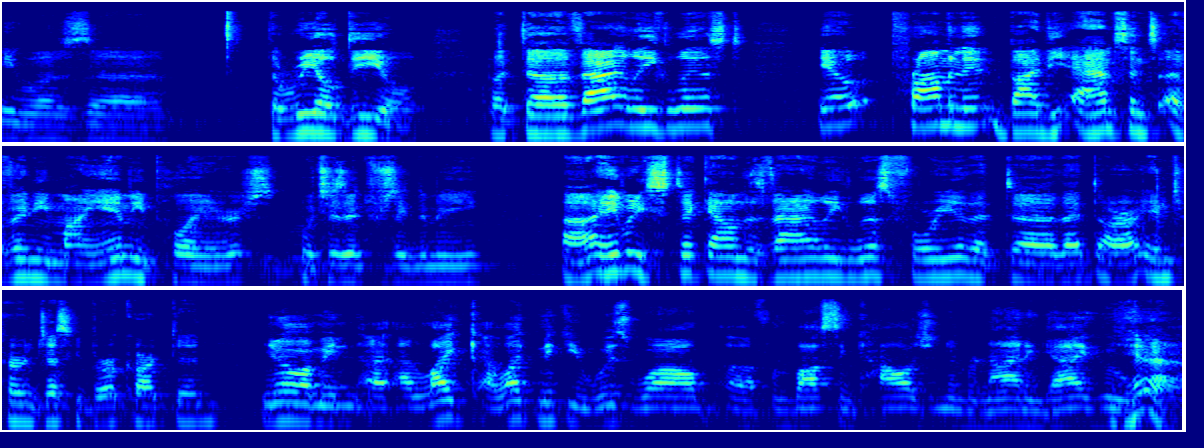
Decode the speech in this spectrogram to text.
he was uh, the real deal. But uh, the Valley League list, you know, prominent by the absence of any Miami players, which is interesting to me. Uh, anybody stick out on this Valley League list for you that uh, that our intern Jesse Burkhart did? You know, I mean, I, I like I like Mickey Wiswall uh, from Boston College at number nine, a guy who Yeah.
